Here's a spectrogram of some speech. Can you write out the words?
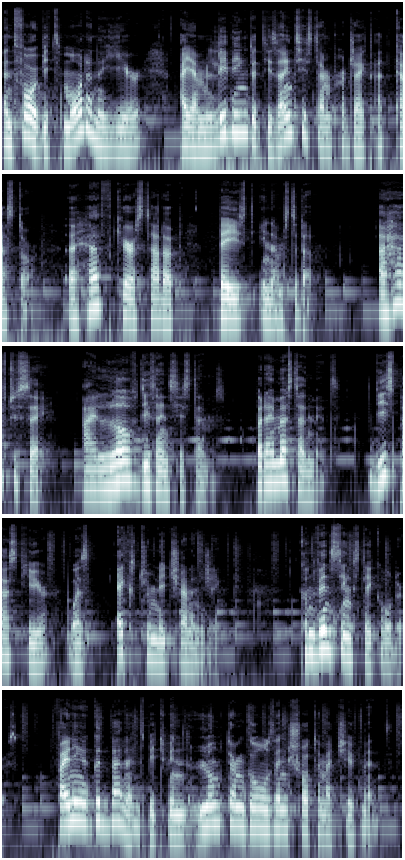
And for a bit more than a year, I am leading the design system project at Castor, a healthcare startup based in Amsterdam. I have to say, I love design systems, but I must admit, this past year was extremely challenging. Convincing stakeholders, finding a good balance between long term goals and short term achievement,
